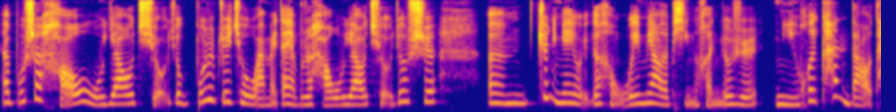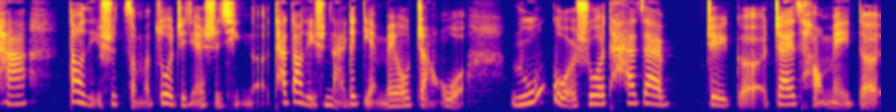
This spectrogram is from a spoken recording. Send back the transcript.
而不是毫无要求，就不是追求完美，但也不是毫无要求，就是，嗯，这里面有一个很微妙的平衡，就是你会看到他到底是怎么做这件事情的，他到底是哪一个点没有掌握。如果说他在这个摘草莓的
